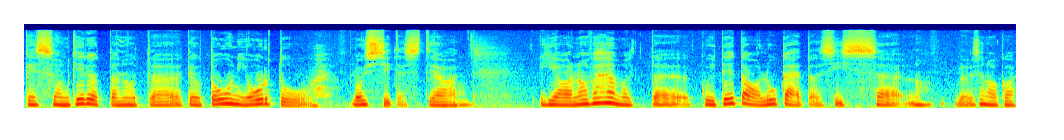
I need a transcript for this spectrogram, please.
kes on kirjutanud äh, Teutooni ordu lossidest ja mm. ja noh, vähemalt kui teda lugeda, siis noh, ühesõnaga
